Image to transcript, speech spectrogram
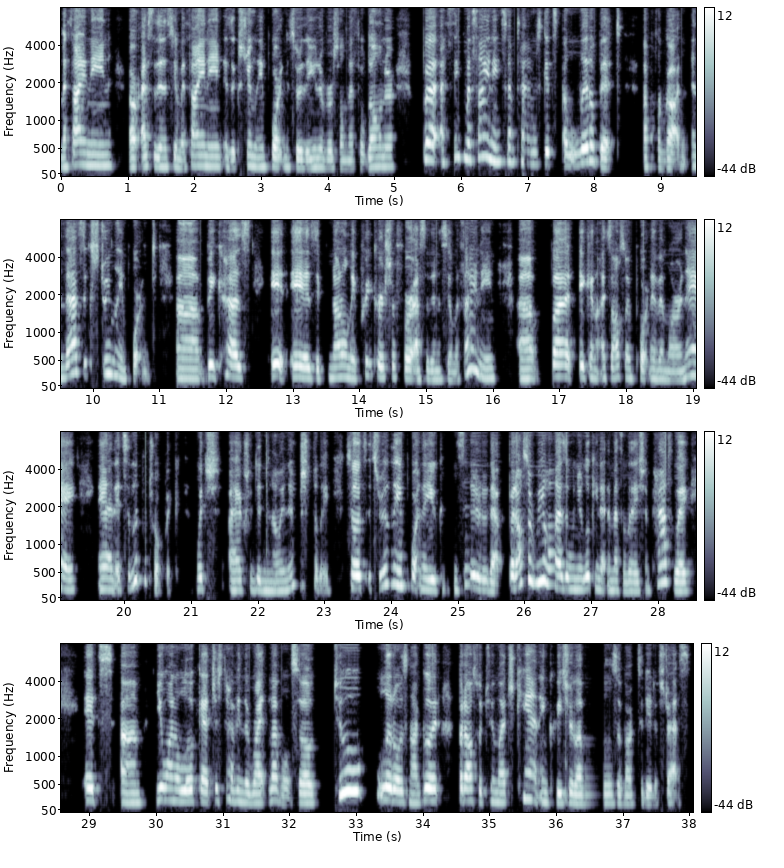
methionine or acetylmethionine is extremely important. It's sort of the universal methyl donor. But I think methionine sometimes gets a little bit uh, forgotten. And that's extremely important uh, because it is not only a precursor for acetylmethionine, uh, but it can, it's also important of mRNA, and it's a lipotropic, which I actually didn't know initially. So it's, it's really important that you consider that, but also realize that when you're looking at the methylation pathway, it's, um, you want to look at just having the right level. So too little is not good, but also too much can increase your levels of oxidative stress.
